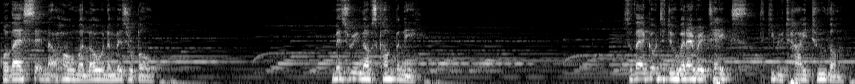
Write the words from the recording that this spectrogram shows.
While they're sitting at home alone and miserable. Misery loves company. So they're going to do whatever it takes to keep you tied to them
